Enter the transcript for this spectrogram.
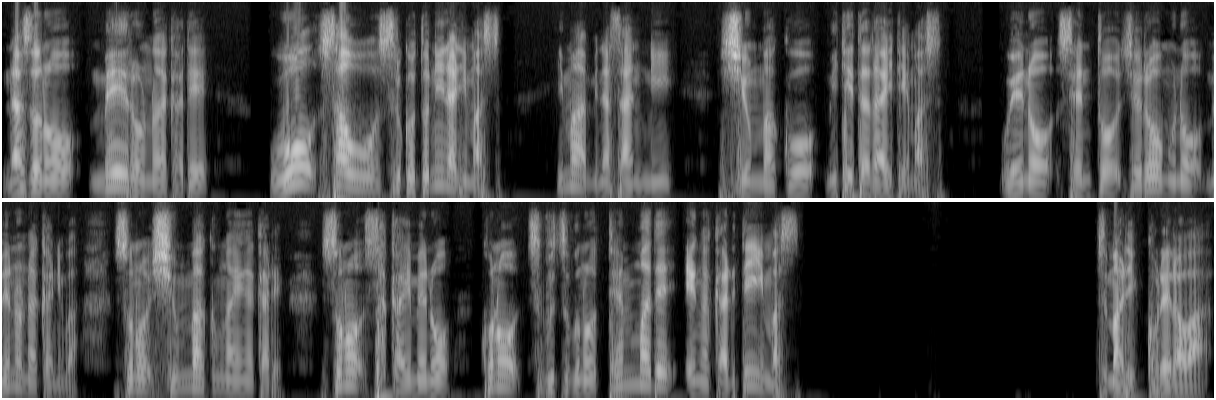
謎の迷路の中で右往左往することになります。今皆さんに瞬膜を見ていただいています。上のセント・ジェロームの目の中には、その瞬膜が描かれ、その境目のこのつぶつぶの点まで描かれています。つまりこれらは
